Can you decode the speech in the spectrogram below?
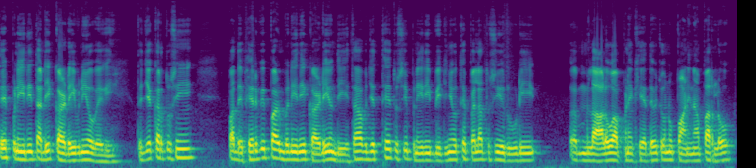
ਤੇ ਪਨੀਰੀ ਤੁਹਾਡੀ ਕੜੀ ਵੀ ਨਹੀਂ ਹੋਵੇਗੀ। ਤੇ ਜੇਕਰ ਤੁਸੀਂ ਭਾਦੇ ਫਿਰ ਵੀ ਪ- ਪਨੀਰੀ ਕਰੜੀ ਹੁੰਦੀ, ਤਾਂ ਜਿੱਥੇ ਤੁਸੀਂ ਪਨੀਰੀ ਬੀਜਣੀ, ਉੱਥੇ ਪਹਿਲਾਂ ਤੁਸੀਂ ਰੂੜੀ ਮਿਲਾ ਲਓ ਆਪਣੇ ਖੇਤ ਦੇ ਵਿੱਚ, ਉਹਨੂੰ ਪਾਣੀ ਨਾਲ ਭਰ ਲਓ।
